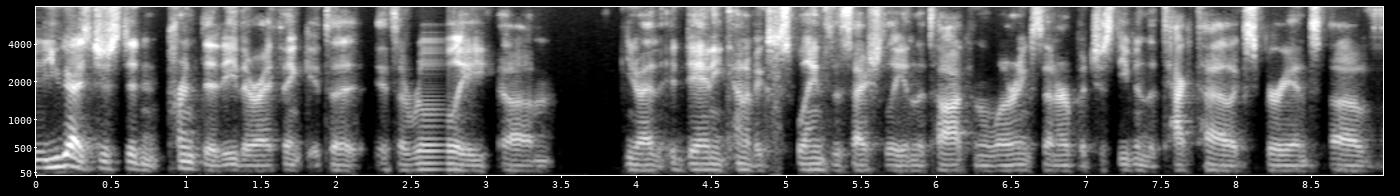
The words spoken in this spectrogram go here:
you guys just didn't print it either i think it's a it's a really um you know danny kind of explains this actually in the talk in the learning center but just even the tactile experience of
